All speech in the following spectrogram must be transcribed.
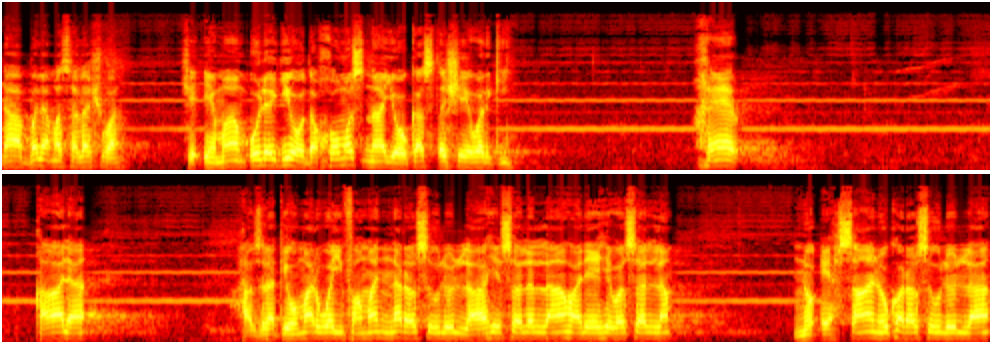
دا بله مسله شوه چې امام ولګي او د خمس نه یو کس ته شی ورکي خیر قال حضرت عمر وی فمن رسول الله صلی الله علیه وسلم نو احسان وکړه رسول الله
